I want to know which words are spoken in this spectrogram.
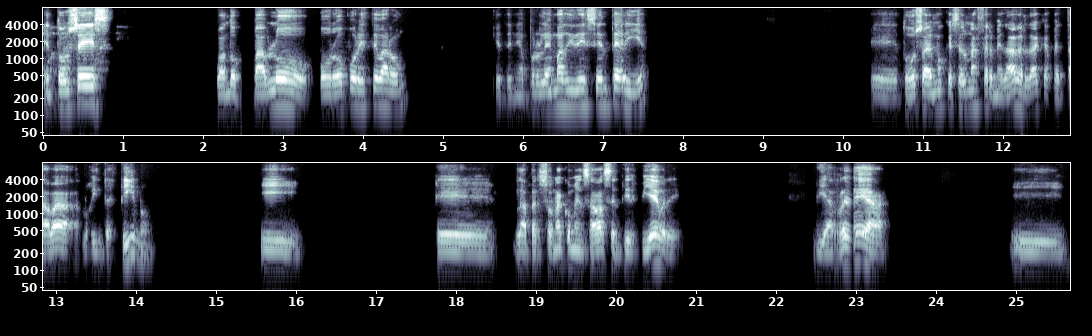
Entonces, cuando Pablo oró por este varón, que tenía problemas de disentería. Eh, todos sabemos que esa es una enfermedad, ¿verdad? Que afectaba los intestinos. Y eh, la persona comenzaba a sentir fiebre, diarrea. Y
